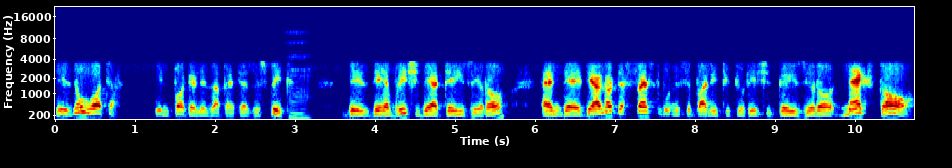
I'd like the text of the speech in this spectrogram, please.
there is no water in Port Elizabeth as we speak. Mm. They, they have reached their day zero, and uh, they are not the first municipality to reach day zero. Next door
